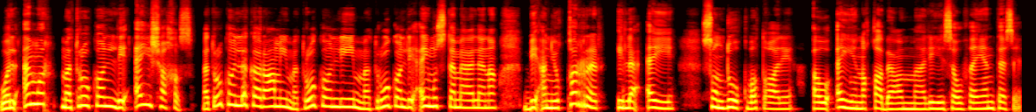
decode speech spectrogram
والأمر متروك لأي شخص متروك لك رامي متروك لي متروك لأي مستمع لنا بأن يقرر إلى أي صندوق بطالة أو أي نقابة عمالية سوف ينتسب.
